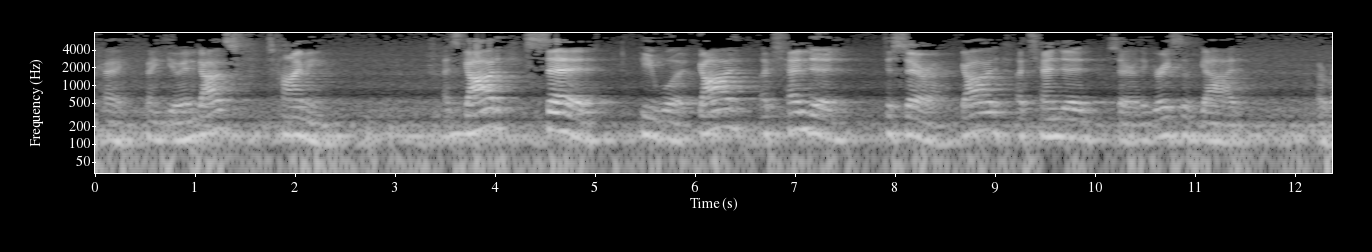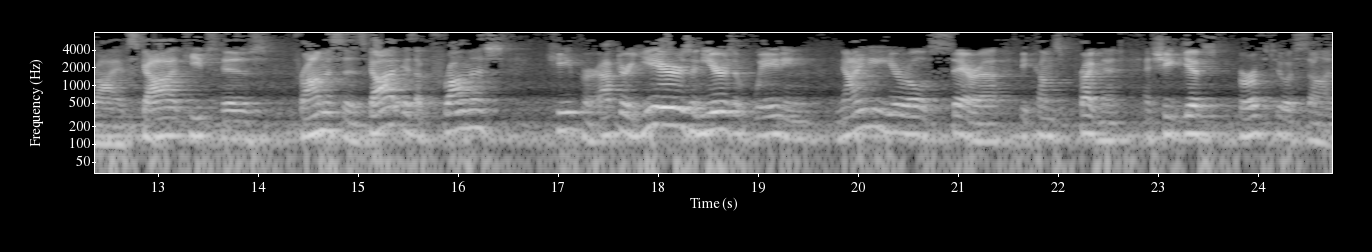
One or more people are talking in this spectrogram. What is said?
Okay, thank you. In God's timing, as God said he would, God attended to Sarah. God attended Sarah. The grace of God arrives. God keeps his promises. God is a promise keeper. After years and years of waiting, 90 year old Sarah becomes pregnant and she gives birth to a son.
